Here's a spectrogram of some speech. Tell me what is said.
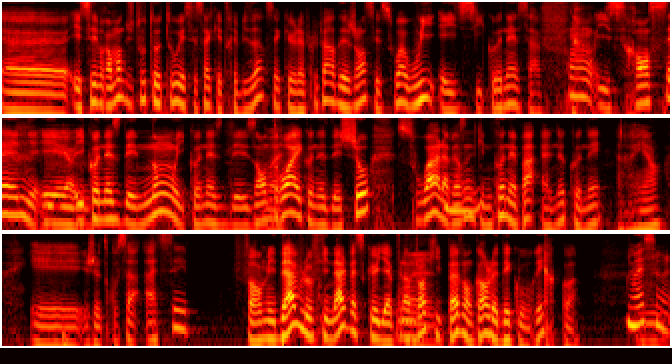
Euh, et c'est vraiment du tout au tout, et c'est ça qui est très bizarre, c'est que la plupart des gens, c'est soit oui, et ils s'y connaissent à fond, ils se renseignent, et euh, Mhm. ils connaissent des noms, ils connaissent des endroits, ils connaissent des shows, soit la personne Mhm. qui ne connaît pas, elle ne connaît rien. Et je trouve ça assez formidable au final, parce qu'il y a plein de gens qui peuvent encore le découvrir, quoi. Ouais, c'est vrai.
